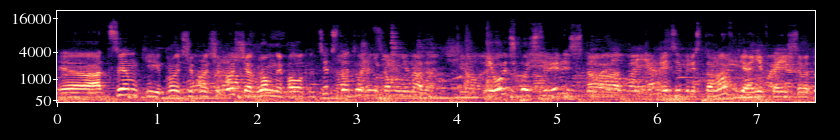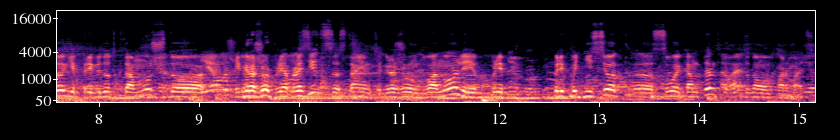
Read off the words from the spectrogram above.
э, оценки и прочее, прочее, прочее, огромные полотна текста, это уже никому не надо. И очень хочется верить, что эти перестановки, они в конечном итоге приведут к тому, что игражур преобразится, станет игражуром 2.0 и при- преподнесет э, свой контент в каком-то новом формате.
